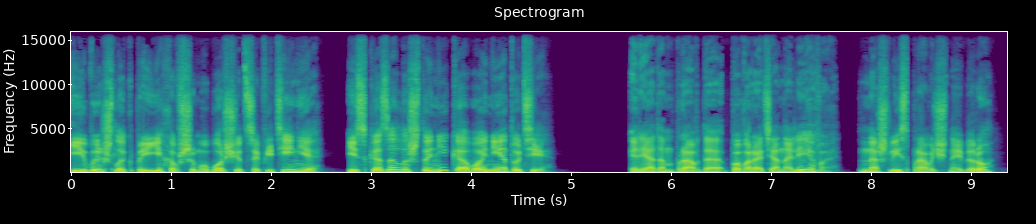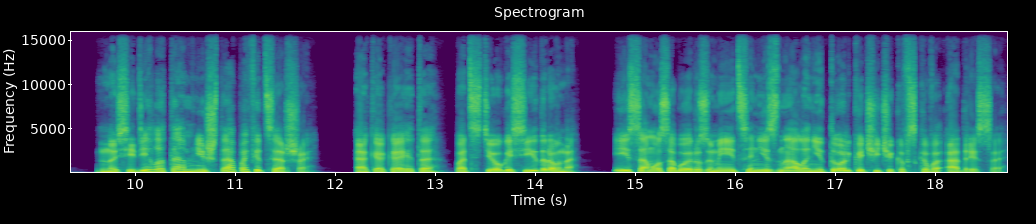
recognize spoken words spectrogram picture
И вышла к приехавшим уборщице Фетинье и сказала, что никого нетути. Рядом, правда, поворотя налево, нашли справочное бюро, но сидела там не штаб-офицерша, а какая-то подстёга Сидоровна, и, само собой разумеется, не знала не только чичиковского адреса,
